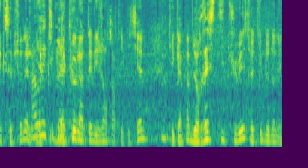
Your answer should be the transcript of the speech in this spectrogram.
exceptionnel. Ah il n'y a, que l'intelligence artificielle mm. qui est capable de restituer ce type de données.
